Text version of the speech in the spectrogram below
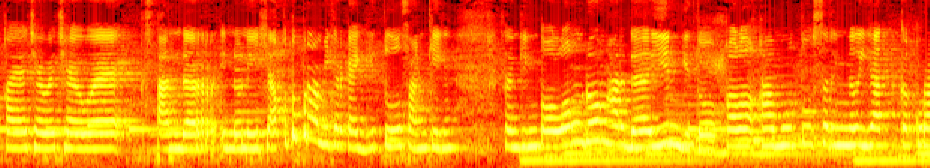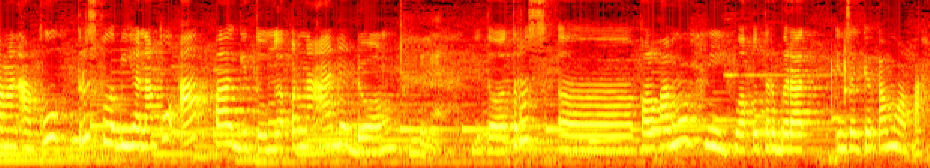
kayak cewek-cewek standar Indonesia? Aku tuh pernah mikir kayak gitu saking ranking tolong dong hargain gitu. Kalau kamu tuh sering ngelihat kekurangan aku terus kelebihan aku apa gitu? Nggak pernah ada dong. Bener. gitu. Terus eh, kalau kamu nih waktu terberat insecure kamu apa?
